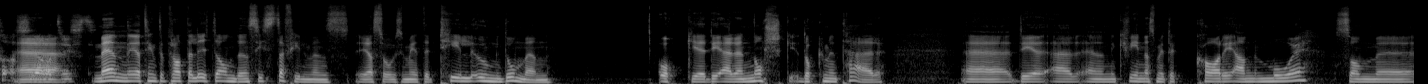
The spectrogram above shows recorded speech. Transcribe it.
så jävla Eh, trist. Men jag tänkte prata lite om den sista filmen jag såg som heter Till ungdomen. Och eh, det är en norsk dokumentär. Det är en kvinna som heter Kari Ann Moe som eh,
